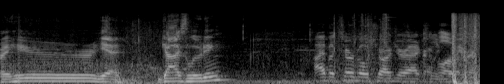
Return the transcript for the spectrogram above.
Right here. Yeah, guys looting. I have a turbocharger actually. Below me, right?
